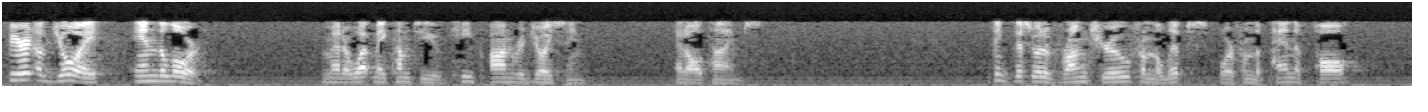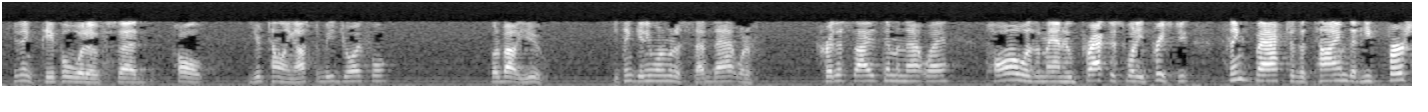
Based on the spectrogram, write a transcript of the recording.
spirit of joy in the Lord. No matter what may come to you, keep on rejoicing at all times think this would have rung true from the lips or from the pen of Paul? You think people would have said, Paul, you're telling us to be joyful? What about you? You think anyone would have said that? Would have criticized him in that way? Paul was a man who practiced what he preached. You think back to the time that he first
